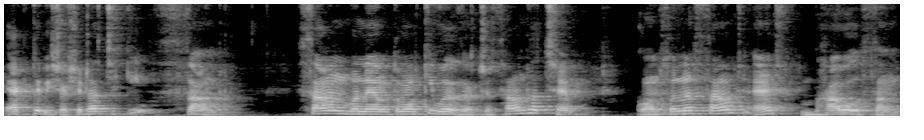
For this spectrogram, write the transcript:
একটা বিষয়, সেটা হচ্ছে কি? সাউন্ড সাউন্ড মানে তোমার কী বোঝা যাচ্ছে সাউন্ড হচ্ছে consonant sound and vowel sound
